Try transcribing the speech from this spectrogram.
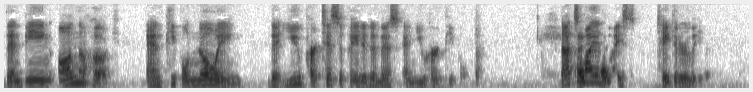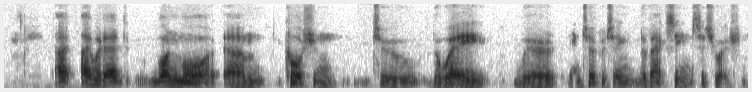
than being on the hook and people knowing that you participated in this and you hurt people. That's my I, advice. Take it or leave it. I, I would add one more um, caution to the way we're interpreting the vaccine situation.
